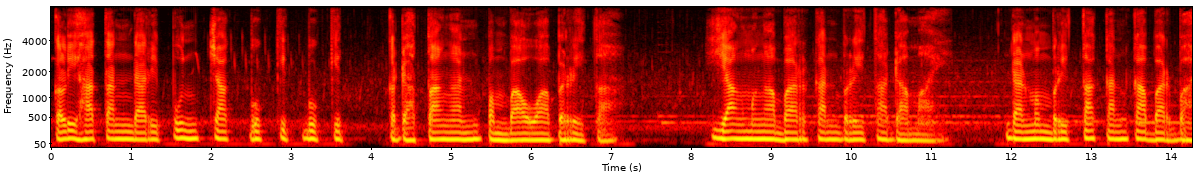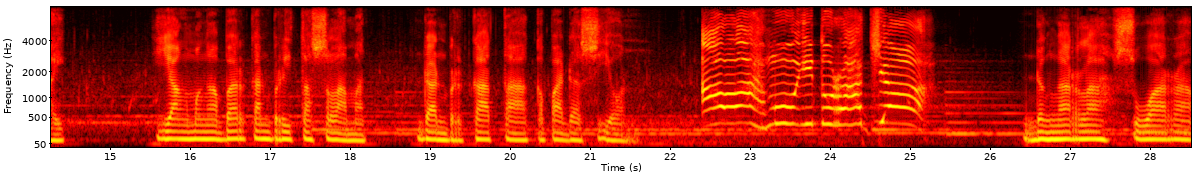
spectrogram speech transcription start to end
kelihatan dari puncak bukit-bukit kedatangan pembawa berita yang mengabarkan berita damai dan memberitakan kabar baik, yang mengabarkan berita selamat dan berkata kepada Sion, Allahmu itu Raja! Dengarlah suara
